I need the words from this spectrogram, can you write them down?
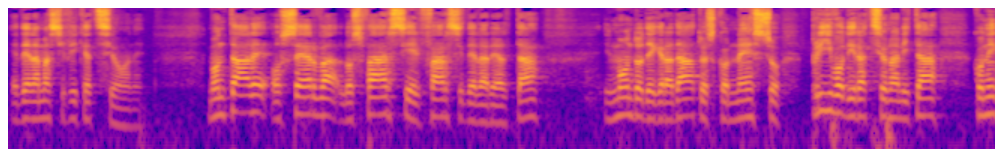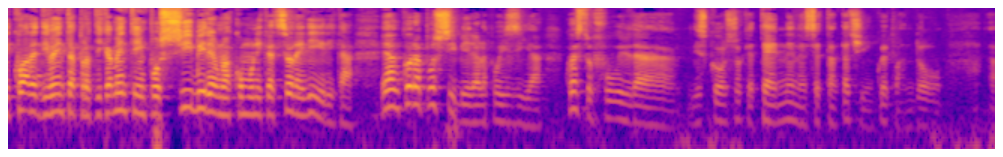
e della massificazione. Montale osserva lo sfarsi e il farsi della realtà, il mondo degradato e sconnesso, privo di razionalità, con il quale diventa praticamente impossibile una comunicazione lirica. È ancora possibile la poesia? Questo fu il discorso che tenne nel 75 quando uh,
